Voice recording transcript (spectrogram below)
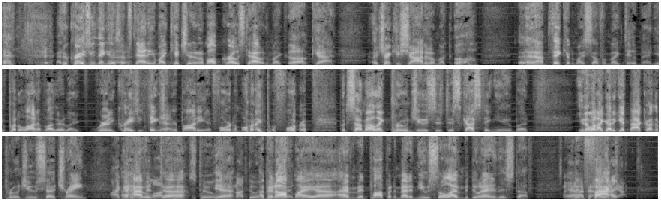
the crazy thing is, I'm standing in my kitchen and I'm all grossed out. I'm like, "Oh God!" I drink a shot of it. I'm like, "Oh." And I'm thinking to myself, I'm like, dude, man, you put a lot of other like really crazy things in your body at four in the morning before, but somehow like prune juice is disgusting you. But you know what? I got to get back on the prune juice uh, train. I a haven't, of uh, things, too. Yeah, I'm not doing I've been off good. my. Uh, I haven't been popping the Metamucil. I haven't been doing any of this stuff. Yeah, in I, fact, I, I,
